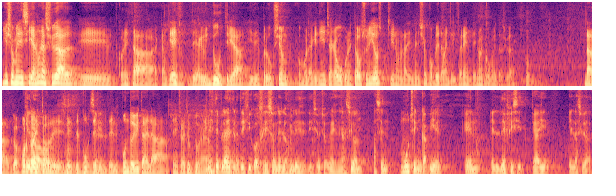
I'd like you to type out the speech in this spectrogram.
Y ellos me decían, una ciudad eh, con esta cantidad de agroindustria y de producción como la que tiene Chacabuco en Estados Unidos, tiene una dimensión completamente diferente, no es como esta ciudad. Nada, lo aporto Quiero- a esto de- de- del, pu- Sí. del- del punto de vista de la, de la infraestructura. En ¿no? este plan estratégico que se hizo en el 2018 desde Nación, hacen mucho hincapié en el déficit que hay en la ciudad.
